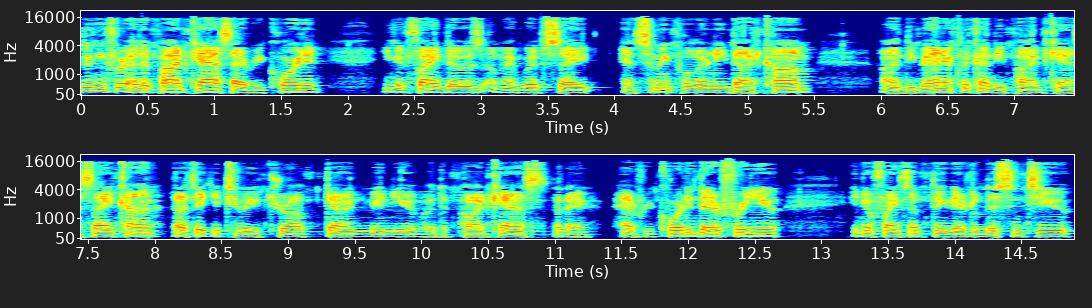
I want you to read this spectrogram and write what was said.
Looking for other podcasts I recorded, you can find those on my website at swimmingpoollearning.com. On the banner, click on the podcast icon. That'll take you to a drop down menu of other podcasts that I have recorded there for you, and you'll find something there to listen to.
